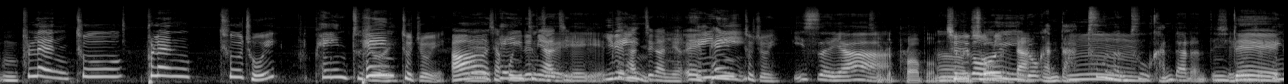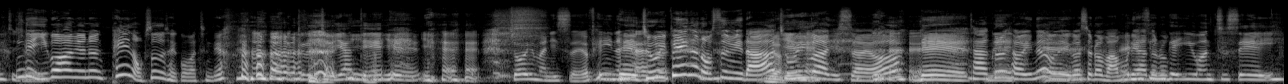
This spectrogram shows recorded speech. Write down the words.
음, plan to plan to joy pain to pain to joy. 아, 네, 자꾸 이름이 to 아직 joy. 예, 예. 입에 pain. 닿지가 않네요. 예, pain이 pain to joy. 있어야. 어, 즐거움이 있다. joy로 간다. 음. to는 to 간다라는 뜻이에요. 네. pain to 근데 joy. 이거 하면은 pain 없어도 될 것 같은데요. 그렇죠. 얘한테 예. 예. 조이만 있어요. 페인은 네, 조이 페인은 없습니다. 네. 조이만 있어요. 네. 자, 그럼 네. 저희는 예. 오늘 이것으로 마무리하도록 Anything that you want to say?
